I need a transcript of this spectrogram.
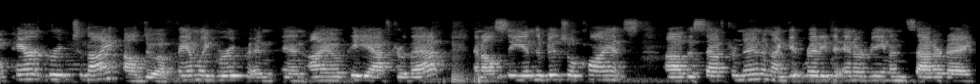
a parent group tonight. I'll do a family group and, and IOP after that. And I'll see individual clients uh, this afternoon, and I get ready to intervene on Saturday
